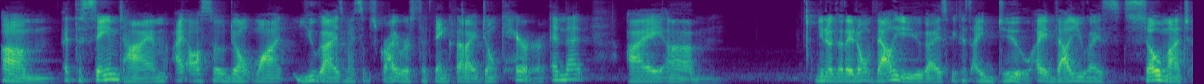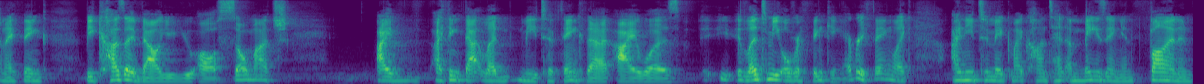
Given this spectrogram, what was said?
um, at the same time, I also don't want you guys, my subscribers, to think that I don't care and that I, um, you know, that I don't value you guys because I do. I value you guys so much. And I think because I value you all so much, I I think that led me to think that I was it led to me overthinking everything. Like I need to make my content amazing and fun and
